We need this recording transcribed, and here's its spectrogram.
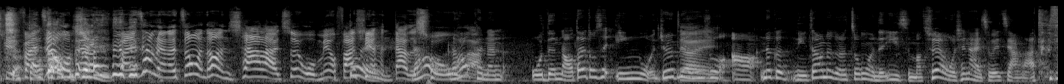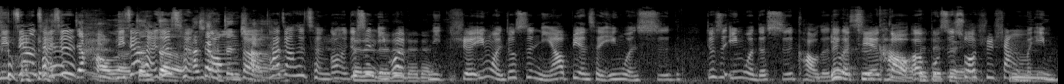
句，反正我们反正他们两个中文都很差啦，所以我没有发现很大的错误然后可能。我的脑袋都是英文，就会变成说啊，那个你知道那个中文的意思吗？虽然我现在还是会讲啊，你这样才是，你这样才是成功的，他这样是成功的，就是你会，你学英文就是你要变成英文思，就是英文的思考的那个结构，而不是说去像我们硬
